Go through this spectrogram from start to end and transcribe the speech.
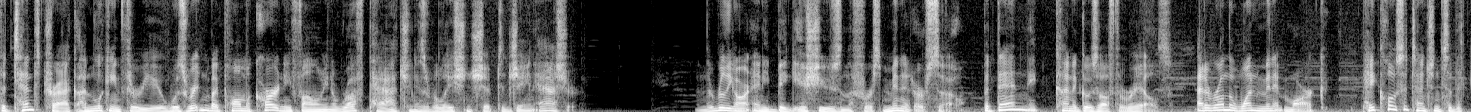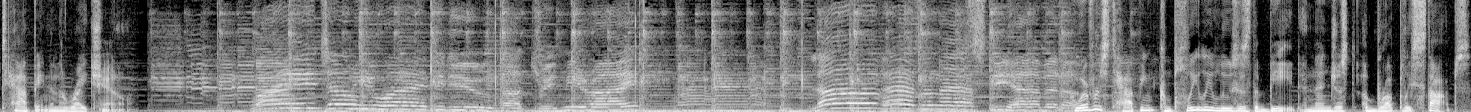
The 10th track, I'm Looking Through You, was written by Paul McCartney following a rough patch in his relationship to Jane Asher. And there really aren't any big issues in the first minute or so. But then it kind of goes off the rails. At around the one minute mark, pay close attention to the tapping in the right channel. Why, tell me why did you not treat me right? Love has a nasty habit of... Whoever's tapping completely loses the beat and then just abruptly stops.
